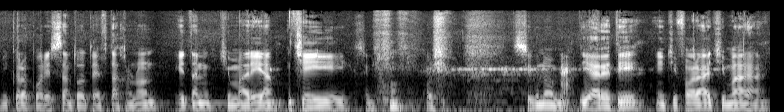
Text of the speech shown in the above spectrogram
μικρό κορίτσι ήταν τότε 7 χρονών ήταν και η Μαρία και η συγγνώμη, όχι, συγγνώμη η Αρετή, η Νικηφορά και η Μάρα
